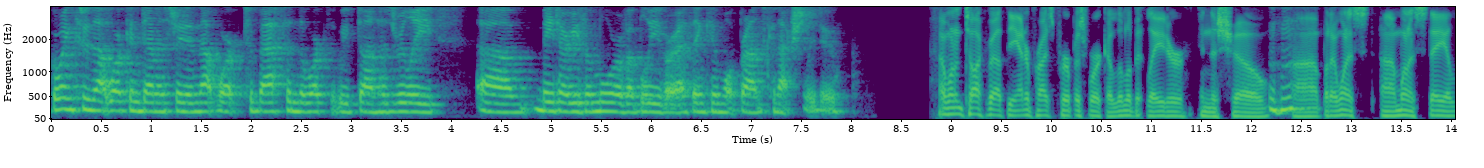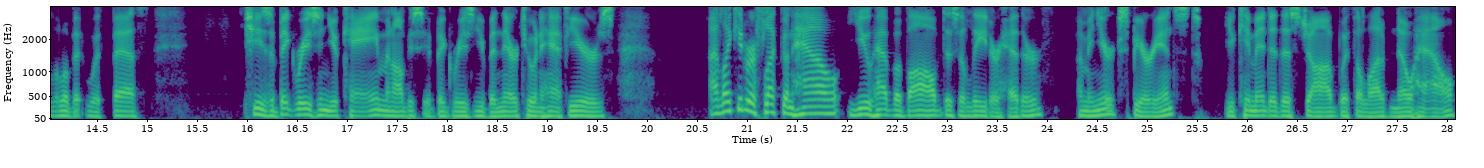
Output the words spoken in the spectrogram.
going through that work and demonstrating that work to Beth and the work that we've done has really um, made her even more of a believer, I think, in what brands can actually do. I want to talk about the enterprise purpose work a little bit later in the show, mm-hmm. uh, but I want to I want to stay a little bit with Beth. She's a big reason you came, and obviously a big reason you've been there two and a half years. I'd like you to reflect on how you have evolved as a leader, Heather. I mean, you're experienced. You came into this job with a lot of know how,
